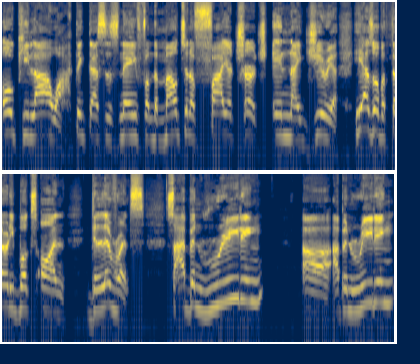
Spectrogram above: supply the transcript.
Okilawa. I think that's his name from the Mountain of Fire Church in Nigeria. He has over 30 books on deliverance. So I've been reading, uh, I've been reading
